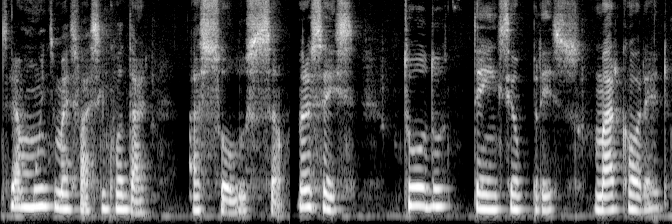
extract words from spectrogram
será muito mais fácil encontrar a solução. Número 6. Tudo tem seu preço. Marco Aurélio.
